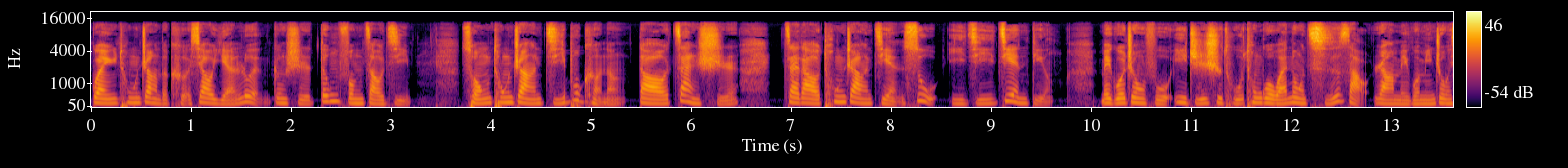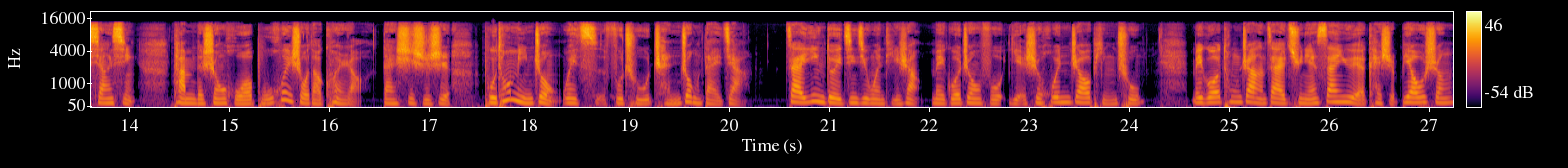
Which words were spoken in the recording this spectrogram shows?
关于通胀的可笑言论更是登峰造极。从通胀极不可能到暂时，再到通胀减速以及见顶，美国政府一直试图通过玩弄辞藻，让美国民众相信他们的生活不会受到困扰。但事实是，普通民众为此付出沉重代价。在应对经济问题上，美国政府也是昏招频出。美国通胀在去年三月开始飙升，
